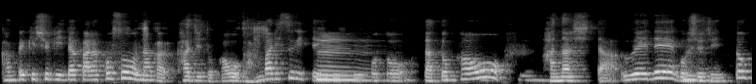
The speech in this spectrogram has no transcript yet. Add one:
完璧主義だからこそ、なんか家事とかを頑張りすぎているっていうことだとかを話した上で、ご主人と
